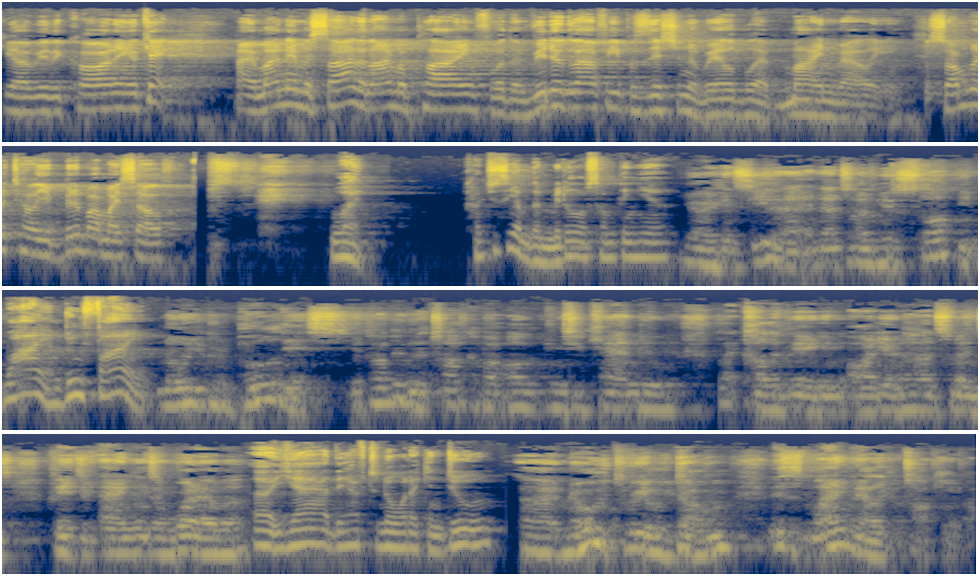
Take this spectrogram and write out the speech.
Okay, I'll be recording. Okay. Hi, my name is Saadh and I'm applying for the videography position available at Mindvalley. So I'm going to tell you a bit about myself. What? Can't you see I'm in the middle of something here? Yeah, I can see that, and that's why I'm here to stop you. Why? I'm doing fine. No, you can pull this. You're probably going to talk about all the things you can do, like color grading, audio enhancements, creative angles, and whatever. Uh, yeah, they have to know what I can do. Uh, no, it's real dumb. This is Mindvalley you're talking about.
